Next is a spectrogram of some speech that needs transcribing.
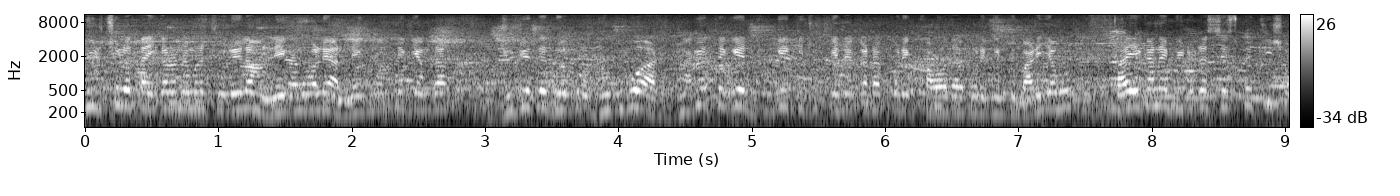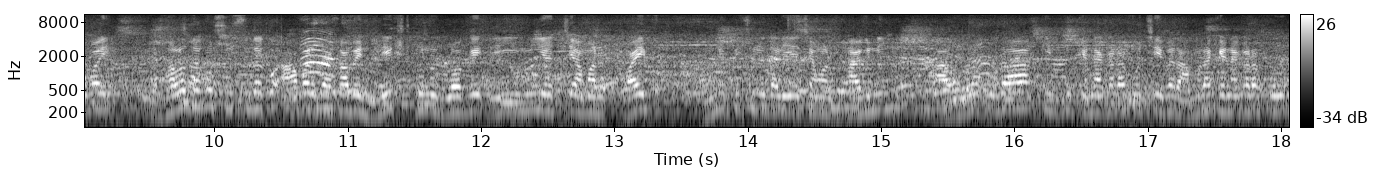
ভিড় ছিল, তাই কারণে আমরা চলে এলাম লেক মহলে, আর লেক মহল থেকে আমরা জুডিওতে ঢুক- ঢুকবো, আর জুডিও থেকে ঢুকে কিছু কেনাকাটা করে খাওয়া দাওয়া করে কিন্তু বাড়ি যাব। তাই এখানে ভিডিওটা শেষ করছি, সবাই ভালো থাকো, সুস্থ থাকো, আবার দেখাবে নেক্সট কোনো ব্লগে এই নিয়ে যাচ্ছে আমার ওয়াইফ অনেক পিছনে দাঁড়িয়ে আছে আমার ভাগ্নি, আর ওরা ওরা কিন্তু কেনাকাটা করছে, এবার আমরা কেনাকাটা করব।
